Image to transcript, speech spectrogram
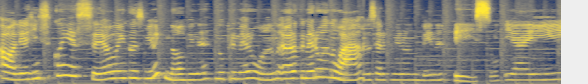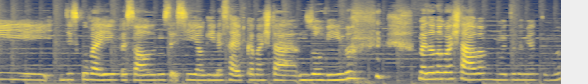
Olha, a gente se conheceu em 2009, né? No primeiro ano. Eu era primeiro ano A, você era primeiro ano B, né? Isso. E aí, desculpa aí o pessoal, não sei se alguém dessa época vai estar nos ouvindo, mas eu não gostava muito da minha turma.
